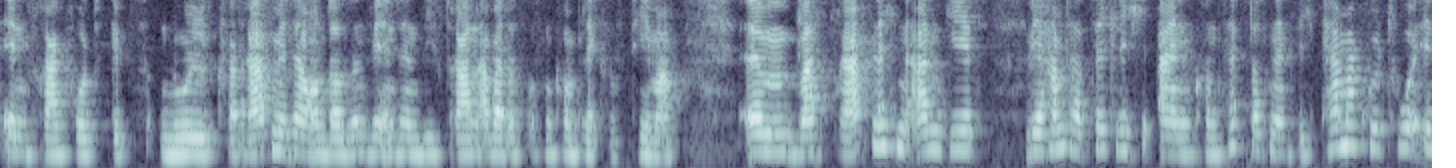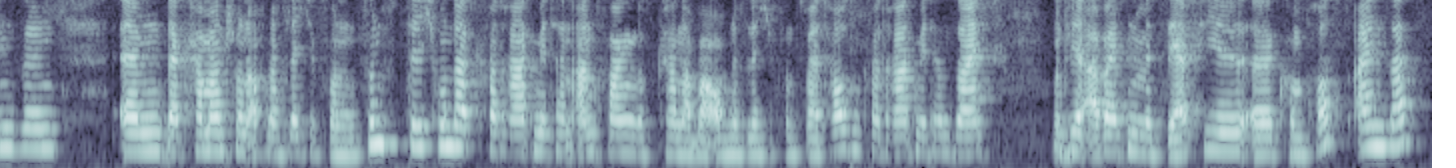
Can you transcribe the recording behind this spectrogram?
In Frankfurt gibt es 0 Quadratmeter und da sind wir intensiv dran, aber das ist ein komplexes Thema. Ähm, was Brachflächen angeht, wir haben tatsächlich ein Konzept, das nennt sich Permakulturinseln. Ähm, da kann man schon auf einer Fläche von 50, 100 Quadratmetern anfangen. Das kann aber auch eine Fläche von 2000 Quadratmetern sein. Und wir arbeiten mit sehr viel äh, Komposteinsatz.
